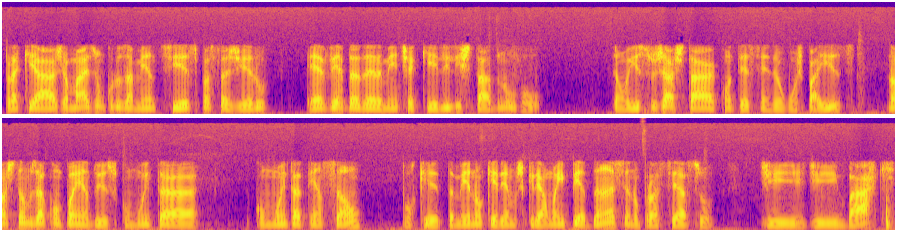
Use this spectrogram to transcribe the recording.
para que haja mais um cruzamento se esse passageiro é verdadeiramente aquele listado no voo. Então, isso já está acontecendo em alguns países. Nós estamos acompanhando isso com muita, com muita atenção, porque também não queremos criar uma impedância no processo de, de embarque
